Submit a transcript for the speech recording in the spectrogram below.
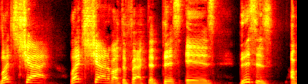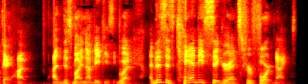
let's chat. Let's chat about the fact that this is this is okay. I, I this might not be PC, but this is candy cigarettes for Fortnite.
